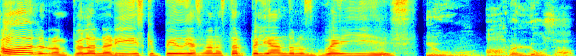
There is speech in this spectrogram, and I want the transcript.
¡Oh! Le rompió la nariz. ¿Qué pedo? Ya se van a estar peleando los güeyes. You are a loser.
